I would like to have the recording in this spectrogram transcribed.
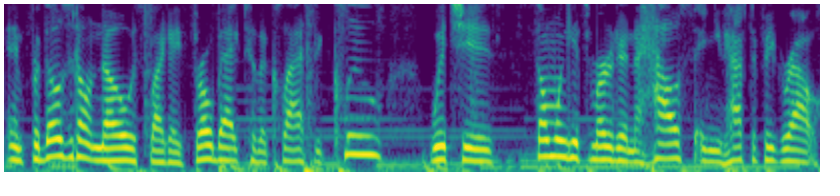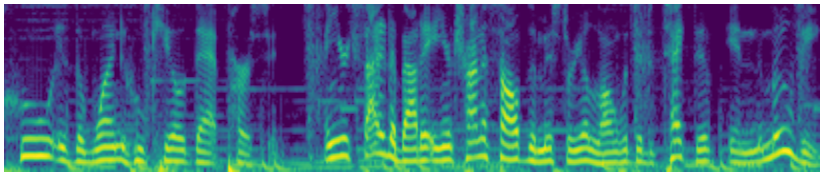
And for those who don't know, it's like a throwback to the classic Clue, which is someone gets murdered in a house and you have to figure out who is the one who killed that person. And you're excited about it and you're trying to solve the mystery along with the detective in the movie.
